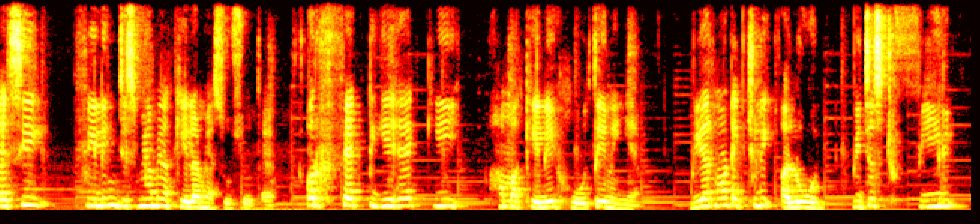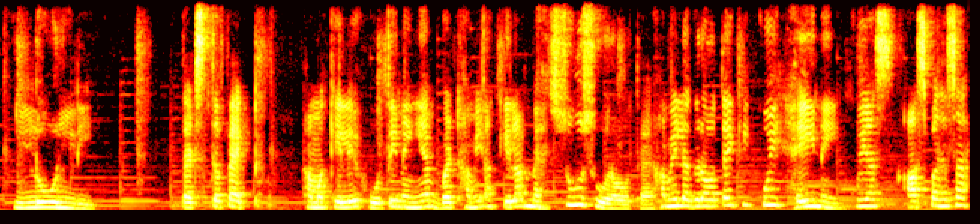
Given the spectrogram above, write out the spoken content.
ऐसी फीलिंग जिसमें हमें अकेला महसूस होता है। और फैक्ट ये है कि हम अकेले होते नहीं हैं। We are not actually alone we just feel lonely that's the fact हम अकेले होते नहीं हैं बट हमें अकेला महसूस हो रहा होता है। हमें लग रहा होता है कि कोई है ही नहीं, कोई आसपास ऐसा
